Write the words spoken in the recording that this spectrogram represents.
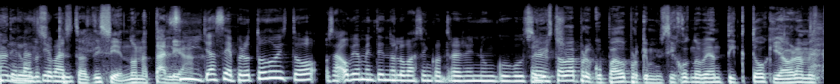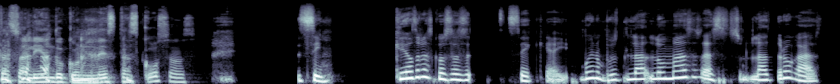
cañón las eso que llevan. estás diciendo, Natalia. Sí, ya sé, pero todo esto, o sea, obviamente no lo vas a encontrar en un Google O sea, yo estaba preocupado porque mis hijos no vean TikTok y ahora me está saliendo con estas cosas. Sí. ¿Qué otras cosas sé que hay? Bueno, pues la- lo más, o sea, las drogas,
